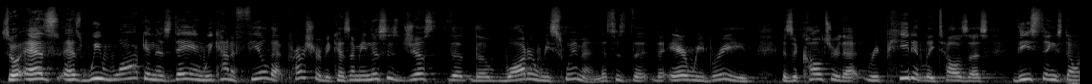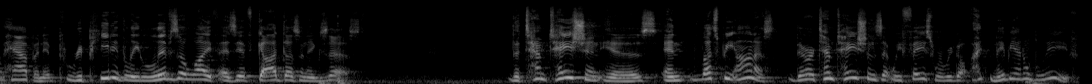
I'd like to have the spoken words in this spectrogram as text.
So as, as we walk in this day and we kind of feel that pressure, because I mean, this is just the, the water we swim in, this is the, the air we breathe, is a culture that repeatedly tells us these things don't happen. It repeatedly lives a life as if God doesn't exist. The temptation is, and let's be honest, there are temptations that we face where we go, I, maybe I don't believe.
